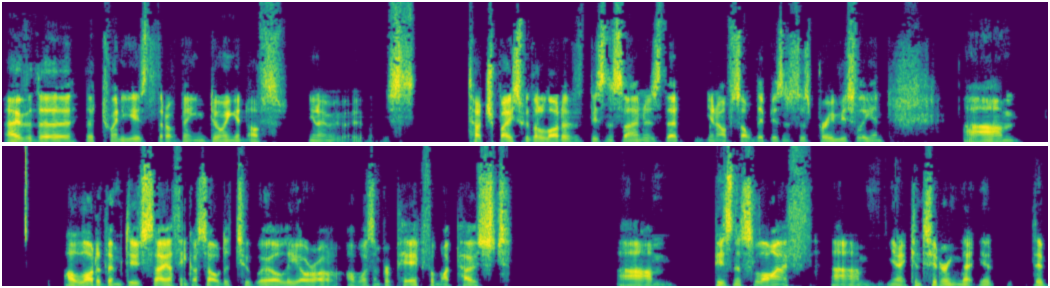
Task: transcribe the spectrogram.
over the the twenty years that I've been doing it, I've you know touched base with a lot of business owners that you know have sold their businesses previously, and um, a lot of them do say, "I think I sold it too early, or I wasn't prepared for my post." Um, business life, um, you know, considering that you know, the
